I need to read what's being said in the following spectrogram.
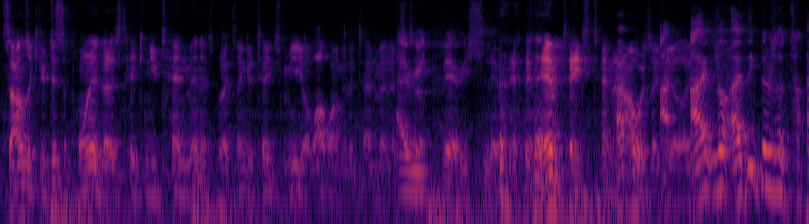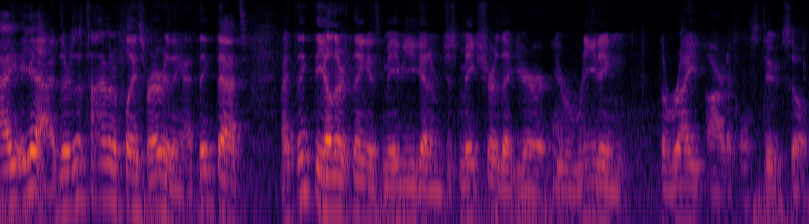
Sounds like you're disappointed that it's taking you 10 minutes, but I think it takes me a lot longer than 10 minutes. i to- read very slow Him takes 10 hours, I feel like. I no, I think there's a ti- yeah, there's a time and a place for everything. I think that's. I think the other thing is maybe you got to just make sure that you're you're reading the right articles too. So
